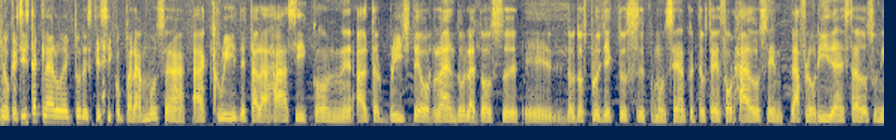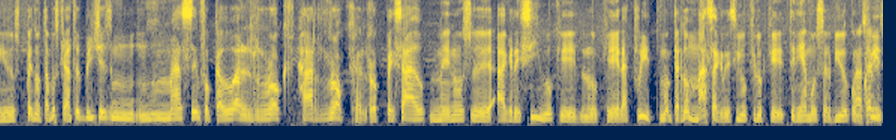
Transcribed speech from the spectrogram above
Lo que sí está claro, Héctor, es que si comparamos a, a Creed de Tallahassee con eh, Alter Bridge de Orlando, las dos, eh, eh, los dos proyectos, como se dan cuenta ustedes, forjados en la Florida, Estados Unidos, pues notamos que Alter Bridge es más enfocado al rock, hard rock, al rock pesado menos eh, agresivo que lo que era Creed, perdón, más agresivo que lo que teníamos servido con Creed.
